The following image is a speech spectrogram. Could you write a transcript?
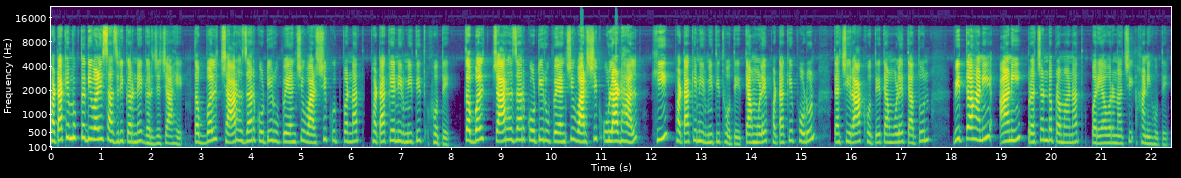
फटाकेमुक्त दिवाळी साजरी करणे गरजेचे आहे. तब्बल चार हजार कोटी रुपयांची वार्षिक उत्पन्नात फटाके निर्मितीत होते. तब्बल चार हजार कोटी रुपयांची वार्षिक उलाढाल ही फटाके निर्मितीत होते. त्यामुळे फटाके फोडून त्याची राख होते. त्यामुळे त्यातून वित्तहानी आणि प्रचंड प्रमाणात पर्यावरणाची हानी होते.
